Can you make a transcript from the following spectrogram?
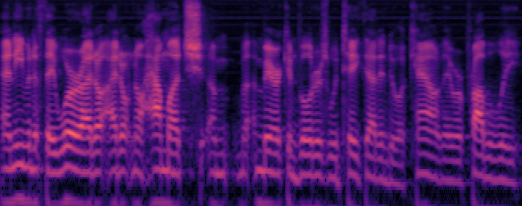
And even if they were, I don't I don't know how much um, American voters would take that into account. They were probably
